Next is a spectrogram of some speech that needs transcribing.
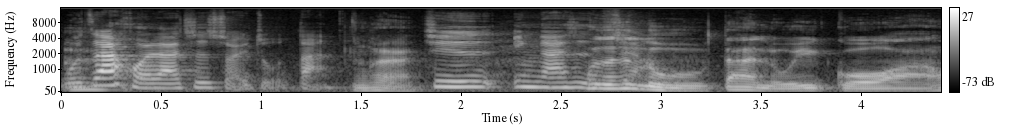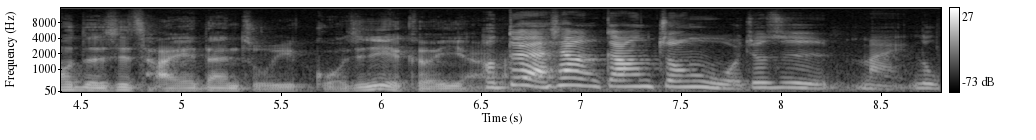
我再回来吃水煮蛋。OK，其实应该是或者是卤蛋卤一锅啊，或者是茶叶蛋煮一锅，其实也可以啊。哦，对啊，像刚中午我就是买卤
